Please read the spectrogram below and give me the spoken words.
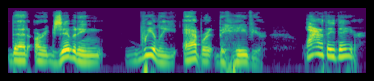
that are exhibiting really aberrant behavior. Why are they there?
